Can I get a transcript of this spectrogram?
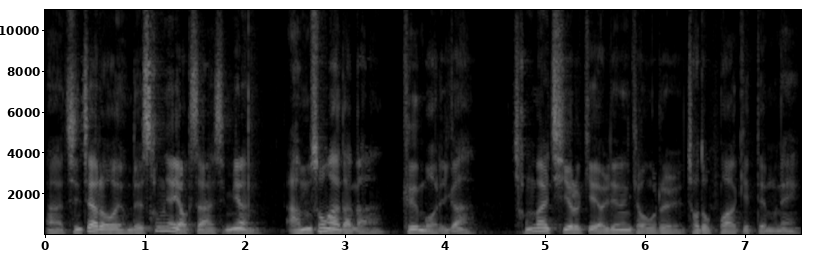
아, 진짜로 여러분들 성령 역사하시면 암송하다가 그 머리가 정말 지혜롭게 열리는 경우를 저도 보았기 때문에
